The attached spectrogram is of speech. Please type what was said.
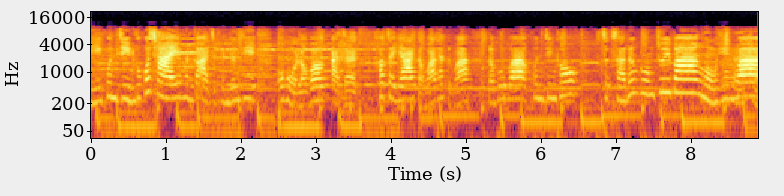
นี้คนจีนเขาก็ใช้มันก็อาจจะเป็นเรื่องที่โอ้โห เราก็อาจจะเข้าใจยากแต่ว่าถ้าเกิดว่าเราพูดว่าคนจีนเขาศึกษาเรื่องฮวงจุ้ยบ้างโง่เฮงบ้าง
